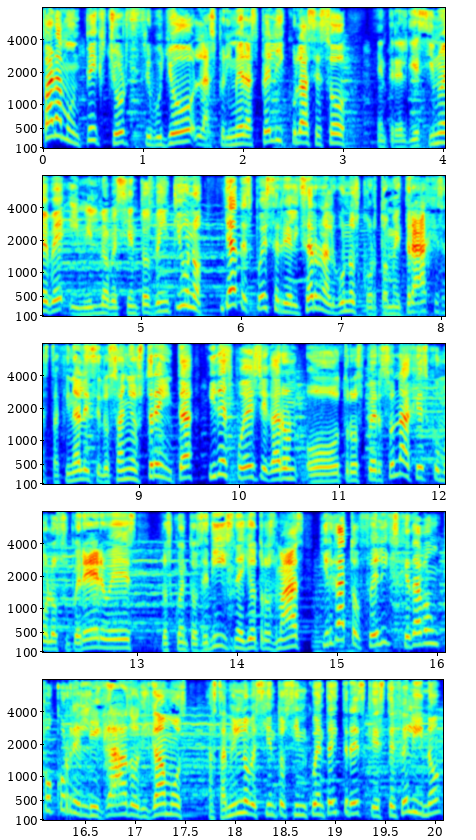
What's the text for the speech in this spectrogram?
Paramount Pictures distribuyó las primeras películas, eso entre el 19 y 1921. Ya después se realizaron algunos cortometrajes hasta finales de los años 30 y después llegaron otros personajes como los superhéroes, los cuentos de Disney y otros más. Y el gato Félix quedaba un poco relegado, digamos, hasta 1953 que este felino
